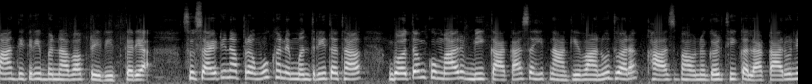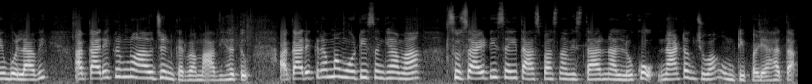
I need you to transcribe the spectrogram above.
માં દીકરી બનાવવા પ્રેરિત કર્યા. સોસાયટીના પ્રમુખ અને મંત્રી તથા ગૌતમ કુમાર બી કાકા સહિતના આગેવાનો દ્વારા ખાસ ભાવનગરથી કલાકારોને બોલાવી આ કાર્યક્રમનું આયોજન કરવામાં આવ્યું હતું. આ કાર્યક્રમમાં મોટી સંખ્યામાં સોસાયટી સહિત આસપાસના વિસ્તારના લોકો નાટક જોવા ઉમટી પડ્યા હતા.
